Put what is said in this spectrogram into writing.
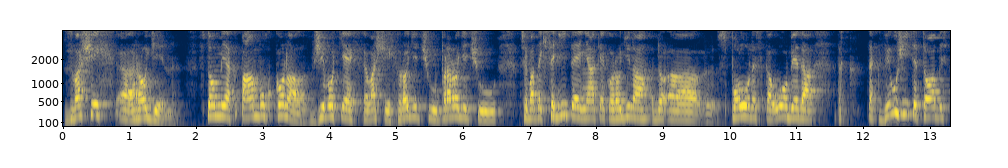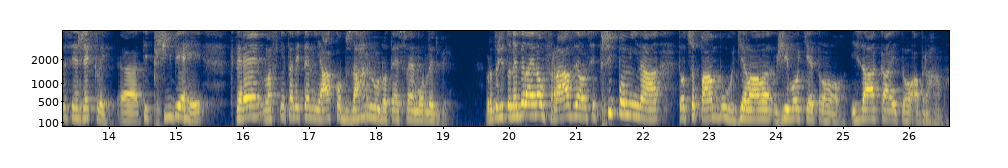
z vašich rodin, v tom, jak Pán Bůh konal v životě vašich rodičů, prarodičů. Třeba teď sedíte nějak jako rodina do, uh, spolu dneska u oběda, tak, tak využijte to, abyste si řekli uh, ty příběhy, které vlastně tady ten Jákob zahrnul do té své modlitby. Protože to nebyla jenom fráze, on si připomíná to, co pán Bůh dělal v životě toho Izáka i toho Abrahama.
